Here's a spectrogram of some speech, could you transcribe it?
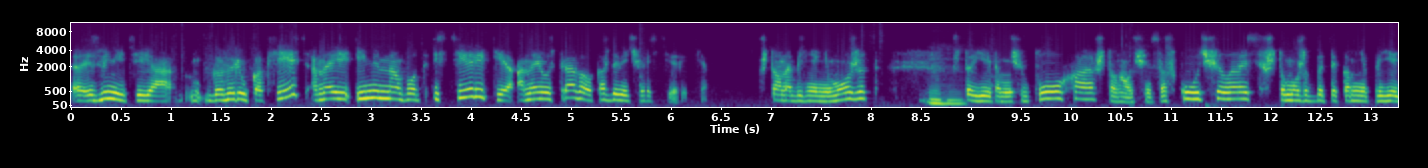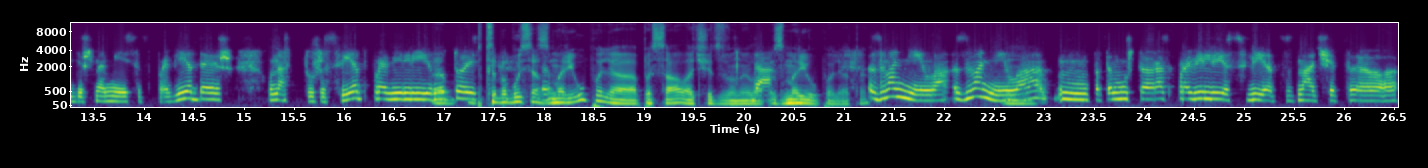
э, извините, я говорю как есть, она именно вот истерики, она ей устраивала каждый вечер истерики что она без нее не может, угу. что ей там очень плохо, что она очень соскучилась, что, может быть, ты ко мне приедешь на месяц, проведаешь. У нас тут уже свет провели. Ну, то есть... Це бабуся з Маріуполя писала чи дзвонила? Да. З Маріуполя, так? Звонила, звонила, угу. потому что раз провели свет, значит, э,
